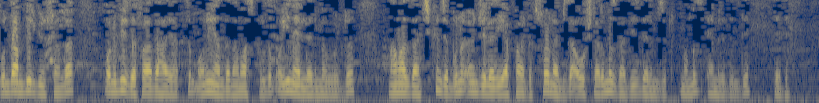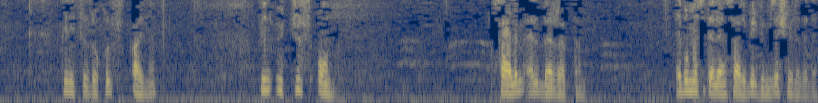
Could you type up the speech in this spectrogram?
Bundan bir gün sonra onu bir defa daha yaptım. Onun yanında namaz kıldım. O yine ellerime vurdu namazdan çıkınca bunu önceleri yapardık. Sonra bize avuçlarımızla dizlerimizi tutmamız emredildi dedi. 1309 aynı. 1310 Salim el Berrat'tan Ebu Mesud el Ensari bir gün bize şöyle dedi.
